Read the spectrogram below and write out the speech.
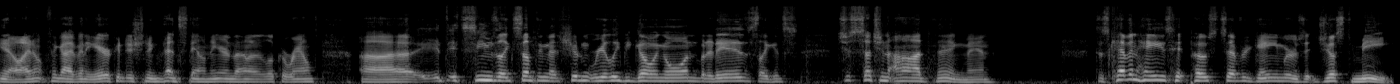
you know, I don't think I have any air conditioning vents down here. And then I look around. Uh, it, it seems like something that shouldn't really be going on, but it is. Like it's just such an odd thing, man. Does Kevin Hayes hit posts every game, or is it just me?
